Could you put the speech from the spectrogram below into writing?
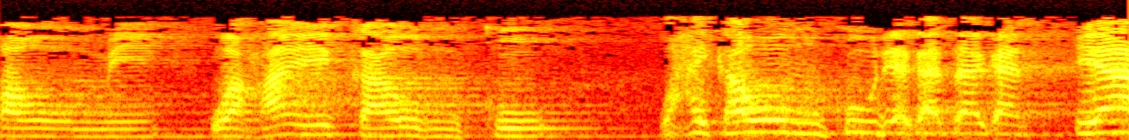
qaumi wahai kaumku Wahai kaumku dia katakan, Ya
